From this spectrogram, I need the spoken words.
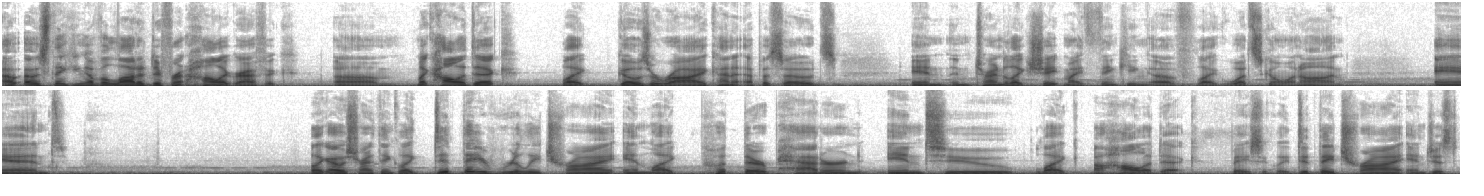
I, I was thinking of a lot of different holographic um, like holodeck like goes awry kind of episodes and and trying to like shape my thinking of like what's going on. And like I was trying to think like did they really try and like put their pattern into like a holodeck basically? Did they try and just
